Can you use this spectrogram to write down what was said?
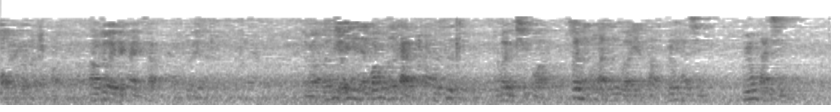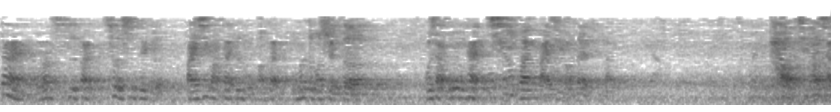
红的，然后各位可以看一下这边有没有有没有？就是有一点点光泽感，可是不会很奇怪。所以很多男生涂在脸上，不用担心，不用担心。再来，我要示范测试这个白皙防晒跟乳防晒，我们怎么选择？我想问问看，喜欢白皙防晒的请看。好，请放下。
